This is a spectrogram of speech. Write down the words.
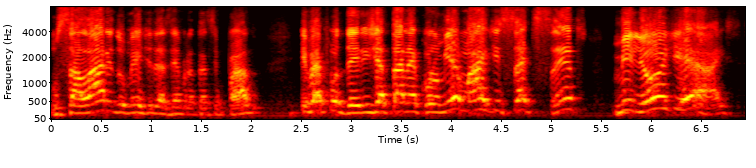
o salário do mês de dezembro antecipado e vai poder injetar na economia mais de 700 milhões de reais.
